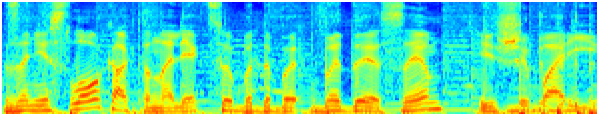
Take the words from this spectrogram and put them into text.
Занесло как-то на лекцию БДБ БДСМ и шибари.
